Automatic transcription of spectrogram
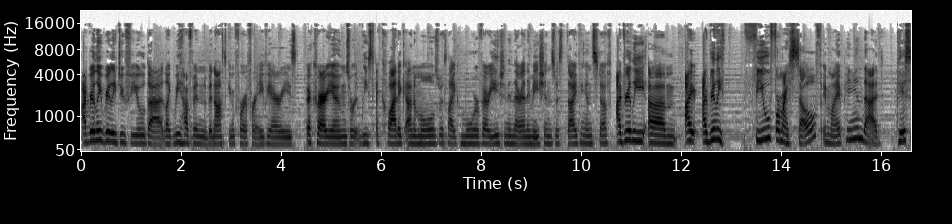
I really, really do feel that like we have been been asking for it for aviaries, aquariums, or at least aquatic animals with like more variation in their animations with diving and stuff. I really, um, I I really feel for myself, in my opinion, that this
